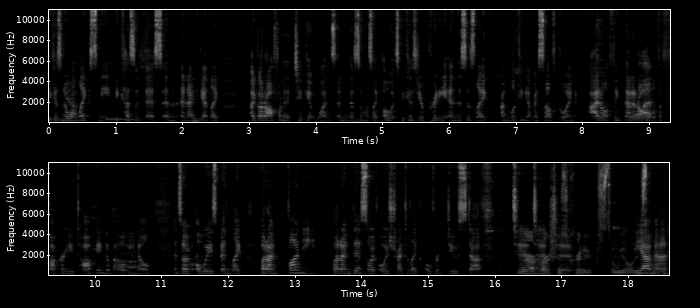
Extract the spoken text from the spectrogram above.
because no Yeah. one likes me because of this. And and i'd Mhm. get like I got off on a ticket once and then someone was like, Oh, it's because you're pretty. And this is like, I'm looking at myself going, I don't think that at all. What? The fuck are you talking about? You know? And so I've always been like, but I'm funny, but I'm this. So I've always tried to like overdo stuff to, We're our to, harshest to- critics, so we always yeah, man.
